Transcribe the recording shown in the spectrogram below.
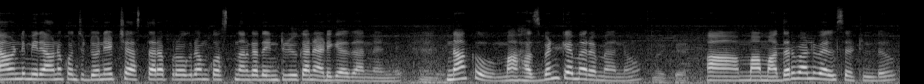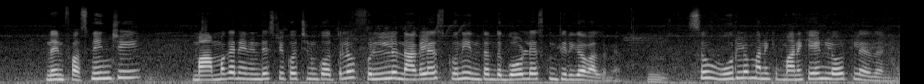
ఏమండి మీరు ఏమైనా కొంచెం డొనేట్ చేస్తారా? ప్రోగ్రామ్కి వస్తున్నారు కదా ఇంటర్వ్యూ కానీ అడిగేదాన్ని అండి నాకు మా హస్బెండ్ కెమెరామ్యాన్ మా మదర్ వాళ్ళు వెల్ సెటిల్డ్ నేను ఫస్ట్ నుంచి మా అమ్మగా నేను ఇండస్ట్రీకి వచ్చిన కొత్తలో ఫుల్ నగలేసుకుని ఇంతంత గోల్డ్ వేసుకుని తిరిగేవాళ్ళం మేము. సో ఊర్లో మనకి మనకేం లోటు లేదండి.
